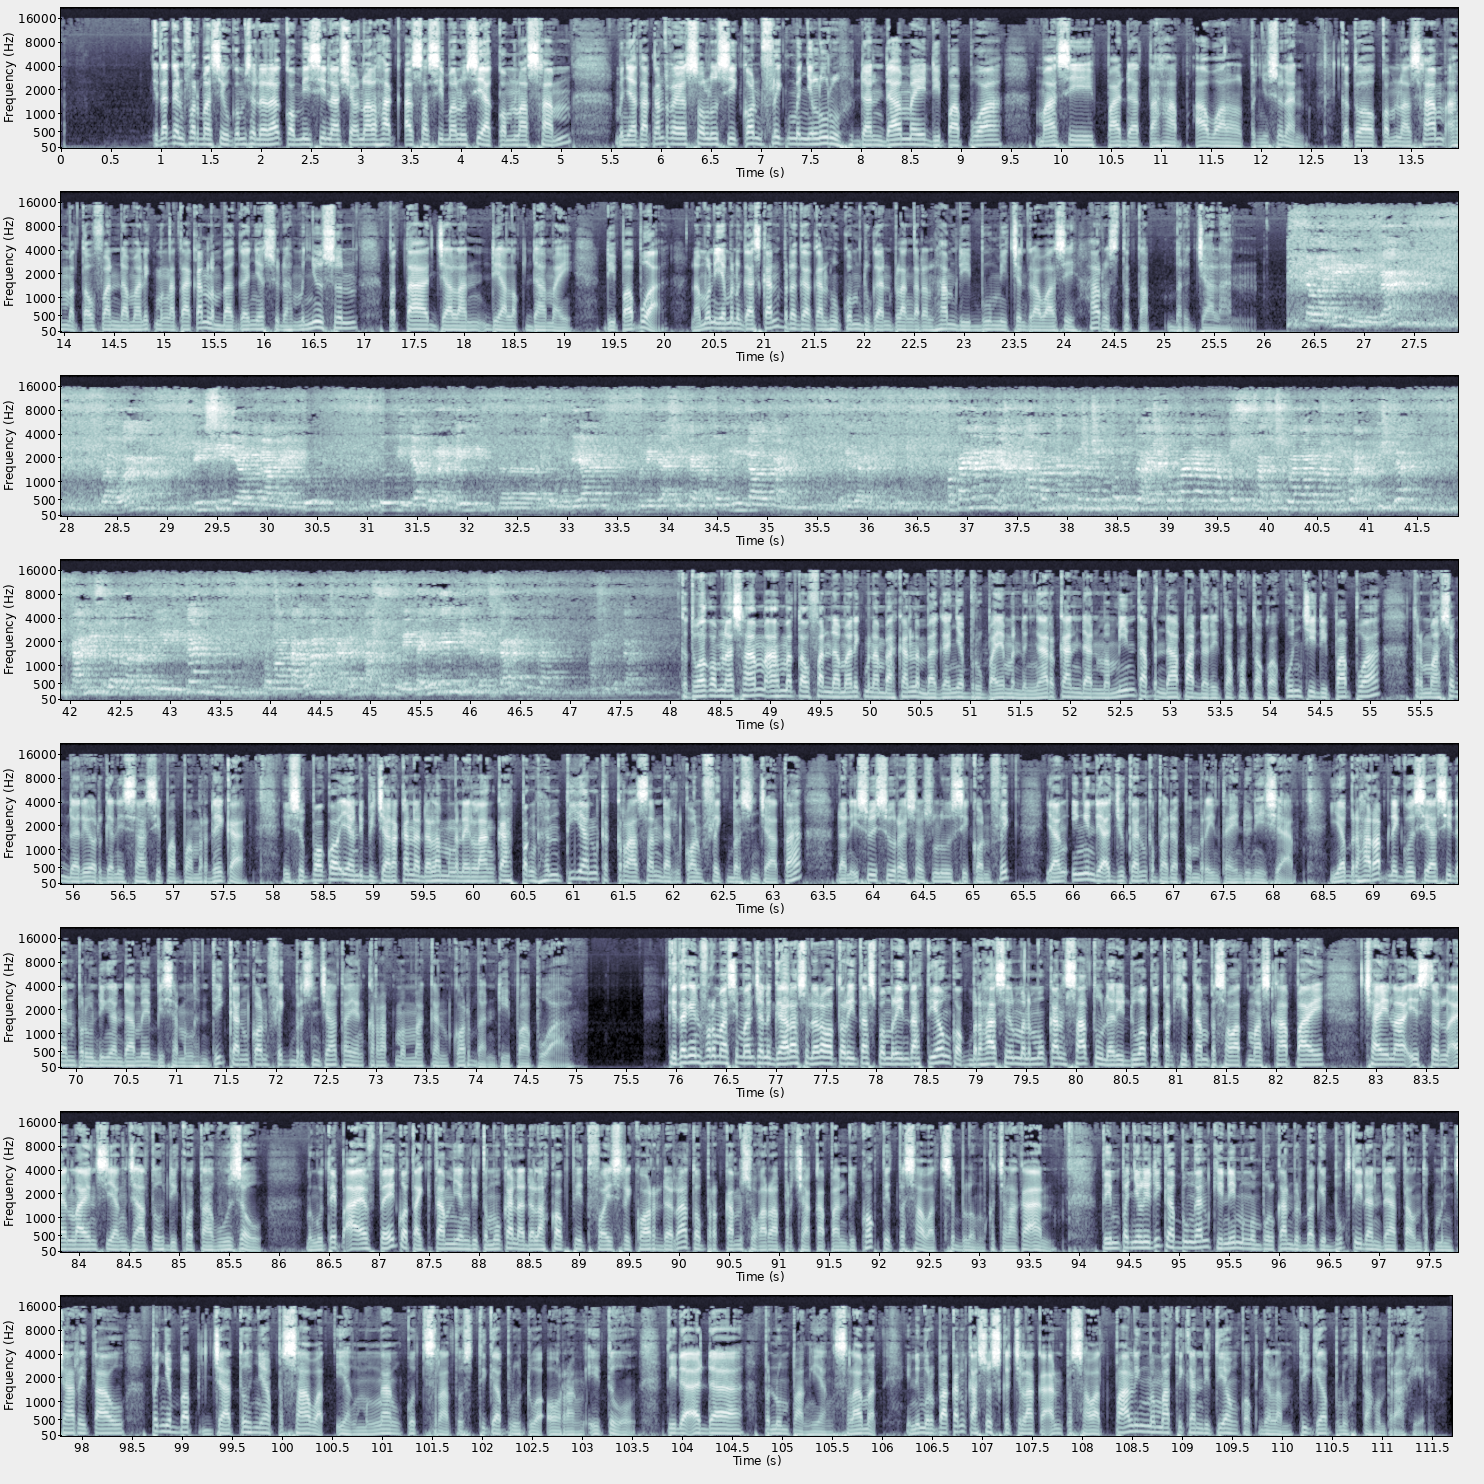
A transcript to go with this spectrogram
Kita ke informasi hukum saudara Komisi Nasional Hak Asasi Manusia Komnas HAM menyatakan resolusi konflik menyeluruh dan damai di Papua masih pada tahap awal penyusunan. Ketua Komnas HAM Ahmad Taufan Damanik mengatakan lembaganya sudah menyusun peta jalan dialog damai di Papua. Namun ia menegaskan penegakan hukum dugaan pelanggaran HAM di bumi cendrawasih harus tetap berjalan. Sekali lagi menunjukkan bahwa visi dialog damai itu itu tidak berarti e, kemudian menegasikan atau meninggalkan penegakan hukum. Pertanyaannya, apakah penegakan hukum juga hanya kepada kasus kasus pelanggaran HAM berat? Tidak. Kami sudah melakukan penyelidikan pemantauan terhadap kasus pendeta Yeremia dan sekarang Ketua Komnas HAM Ahmad Taufan Damanik menambahkan lembaganya berupaya mendengarkan dan meminta pendapat dari tokoh-tokoh kunci di Papua termasuk dari organisasi Papua Merdeka. Isu pokok yang dibicarakan adalah mengenai langkah penghentian kekerasan dan konflik bersenjata dan isu-isu resolusi konflik yang ingin diajukan kepada pemerintah Indonesia. Ia berharap negosiasi dan perundingan damai bisa menghentikan konflik bersenjata yang kerap memakan korban di Papua. Kita ke informasi mancanegara, saudara otoritas pemerintah Tiongkok berhasil menemukan satu dari dua kotak hitam pesawat maskapai China Eastern Airlines yang jatuh di kota Wuzhou. Mengutip AFP, kotak hitam yang ditemukan adalah cockpit voice recorder atau perekam suara percakapan di kokpit pesawat sebelum kecelakaan. Tim penyelidik gabungan kini mengumpulkan berbagai bukti dan data untuk mencari tahu penyebab jatuhnya pesawat yang mengangkut 132 orang itu. Tidak ada penumpang yang selamat. Ini merupakan kasus kecelakaan pesawat paling mematikan di Tiongkok dalam 30 tahun terakhir.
